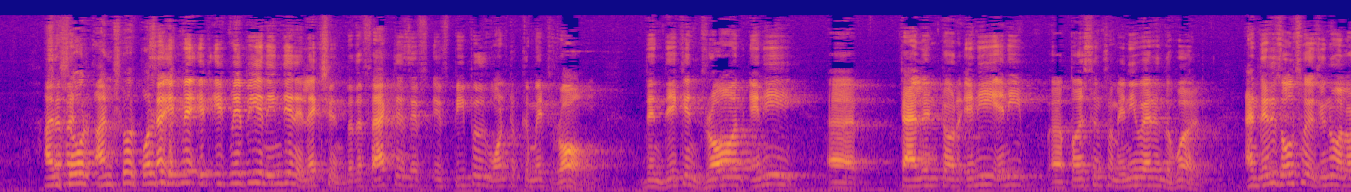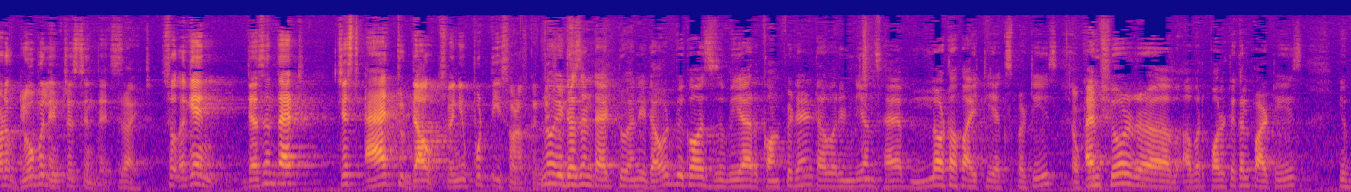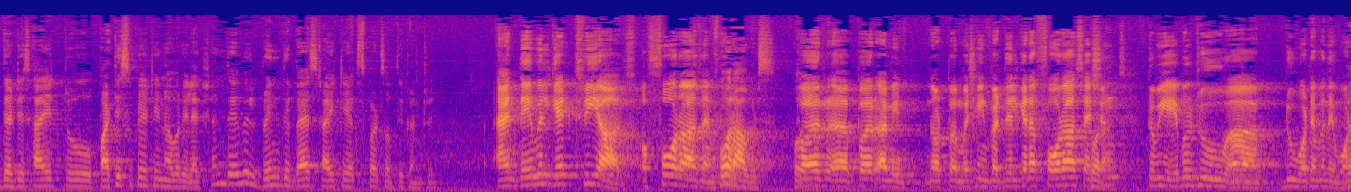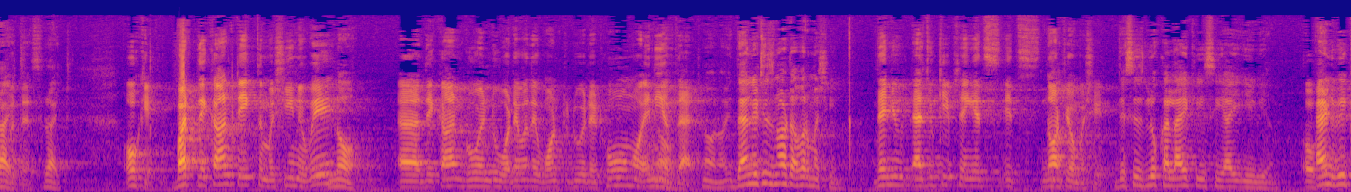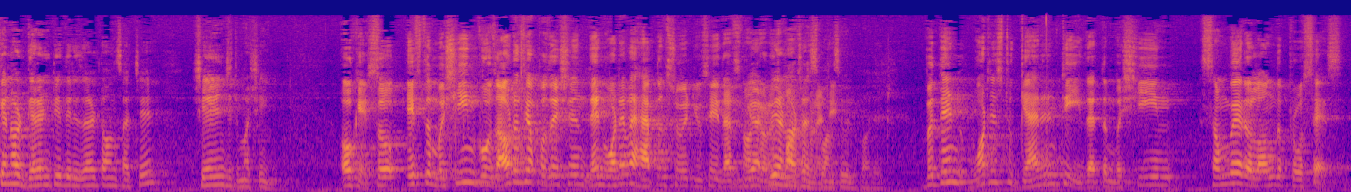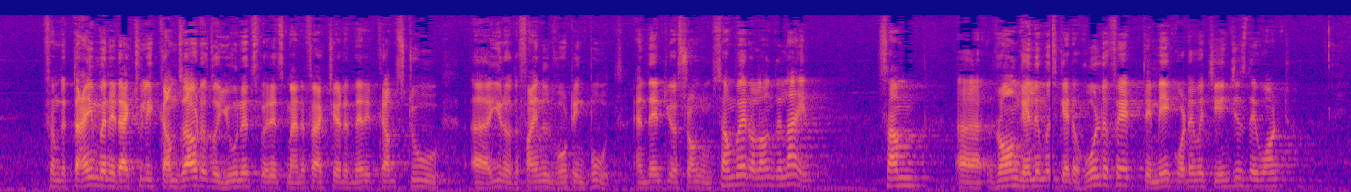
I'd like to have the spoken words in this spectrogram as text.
I'm Sir, but- sure. I'm sure. Sir, it may, it, it may be an Indian election, but the fact is, if, if people want to commit wrong, then they can draw on any uh, talent or any, any uh, person from anywhere in the world. And there is also, as you know, a lot of global interest in this. Right. So, again, doesn't that just add to doubts when you put these sort of conditions? No, it doesn't add to any doubt because we are confident our Indians have lot of IT expertise. Okay. I'm sure uh, our political parties, if they decide to participate in our election, they will bring the best IT experts of the country. And they will get three hours or four hours, I'm Four hours. Four. Per, uh, per, I mean, not per machine, but they'll get a four hour session hours. to be able to uh, do whatever they want right, with this. right. Okay, but they can't take the machine away. No. Uh, they can't go and do whatever they want to do it at home or any no, of that. No, no. Then it is not our machine. Then you, as you keep saying, it's it's not your machine. This is look-alike ECI EVM. Okay. And we cannot guarantee the result on such a changed machine. Okay, so if the machine goes out of your possession, then whatever happens to it, you say that's not We your are, we are not responsibility. responsible for it. But then, what is to guarantee that the machine, somewhere along the process, from the time when it actually comes out of the units where it's manufactured, and then it comes to, uh, you know, the final voting booth, and then to your strong room, somewhere along the line, some uh, wrong elements get a hold of it, they make whatever changes they want,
